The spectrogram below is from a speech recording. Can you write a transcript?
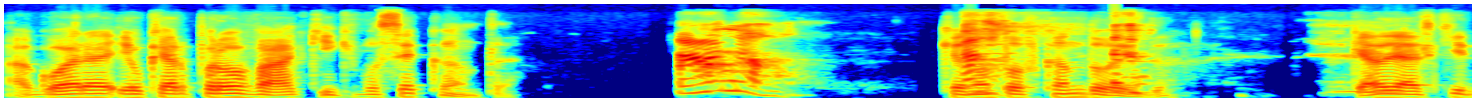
Agora eu quero provar aqui que você canta. Ah, não. Que eu não tô ficando doido. Que, aliás, que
